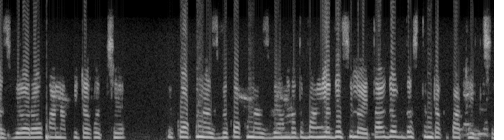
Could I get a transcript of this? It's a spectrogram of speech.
আসবে? ওরাও কানাকিটা করছে। কখন আসবে? কখন আসবে? আমরা তো বাংলাদেশি লয় তাও জবরদস্তি টাকা পাঠাইছে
